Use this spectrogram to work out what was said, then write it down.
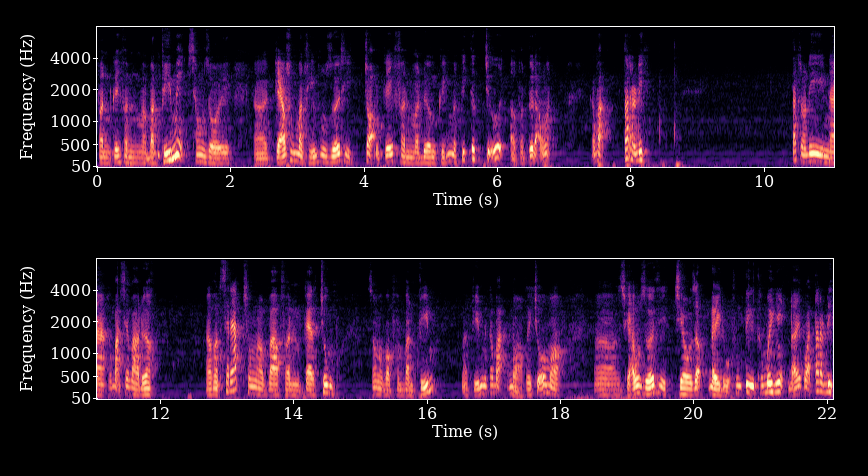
phần cái phần mà bàn phím ấy xong rồi uh, kéo xuống bàn phím xuống dưới thì chọn cái phần mà đường kính và kích thước chữ ấy, ở phần tự động ấy. Các bạn tắt nó đi. Tắt nó đi là các bạn sẽ vào được. Vào phần setup xong là vào phần cài đặt chung xong là vào phần bàn phím. Bàn phím thì các bạn bỏ cái chỗ mà Ờ, uh, kéo xuống dưới thì chiều rộng đầy đủ thông tin thông minh ấy. Đấy các bạn tắt đi.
